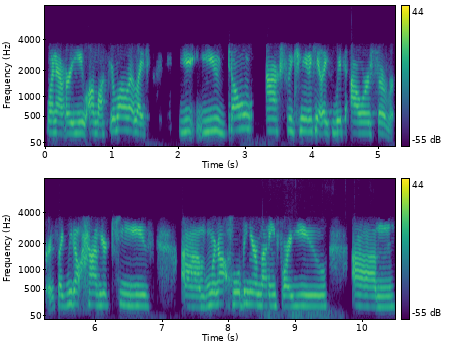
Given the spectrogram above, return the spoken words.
whenever you unlock your wallet. Like you you don't actually communicate like with our servers. Like we don't have your keys. Um, we're not holding your money for you. Um,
